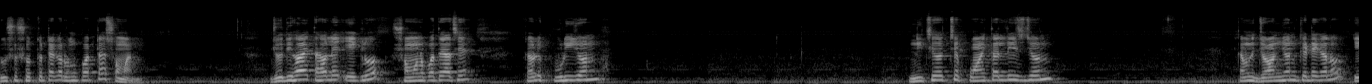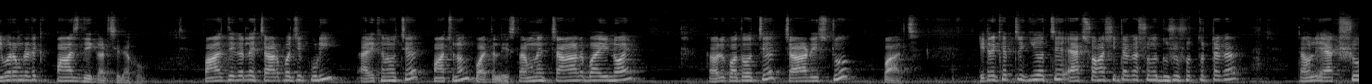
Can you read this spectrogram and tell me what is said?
দুশো সত্তর টাকার অনুপাতটা সমান। যদি হয় তাহলে এগুলো সমানুপাতে আছে। তাহলে কুড়ি জন, নিচে হচ্ছে পঁয়তাল্লিশ জন। তার মানে জন জন কেটে গেল। এবার আমরা এটাকে পাঁচ দিয়ে কাটছি, দেখো। পাঁচ দিয়ে কাটলে চার পাঁচে কুড়ি, আর এখানে হচ্ছে পাঁচ নং পঁয়তাল্লিশ। তার মানে চার বাই নয়, তাহলে কত হচ্ছে? চার ইস টু পাঁচ। এটার ক্ষেত্রে কী হচ্ছে? একশো আশি টাকার সঙ্গে দুশো সত্তর টাকা। তাহলে একশো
